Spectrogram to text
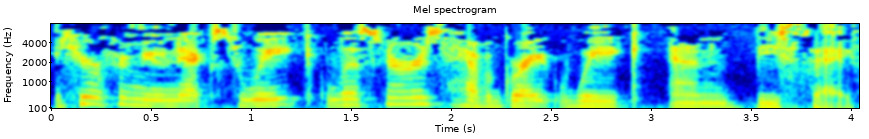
hear from you next week, listeners. Have a great week and be safe.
